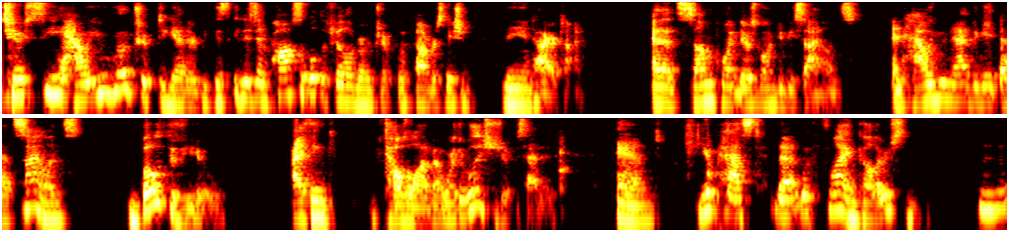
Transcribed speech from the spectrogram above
to see how you road trip together because it is impossible to fill a road trip with conversation the entire time. And at some point, there's going to be silence. And how you navigate that silence, both of you I think tells a lot about where the relationship is headed. And you passed that with flying colors. Mm-hmm.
